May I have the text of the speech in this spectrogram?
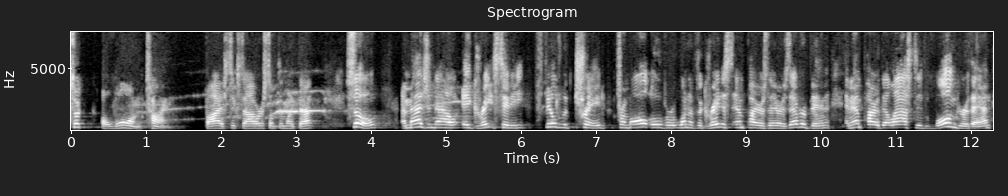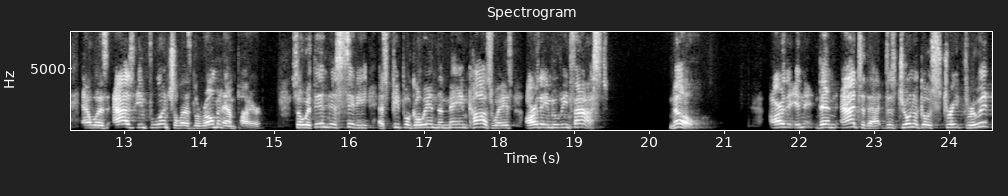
Took a long time, five, six hours, something like that. So imagine now a great city filled with trade from all over one of the greatest empires there has ever been, an empire that lasted longer than and was as influential as the Roman Empire. So within this city, as people go in the main causeways, are they moving fast? No. are they, and then add to that, does Jonah go straight through it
